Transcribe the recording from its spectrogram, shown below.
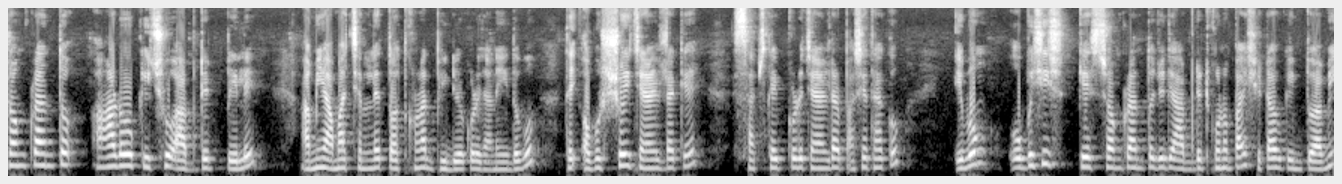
সংক্রান্ত আরও কিছু আপডেট পেলে আমি আমার চ্যানেলে তৎক্ষণাৎ ভিডিও করে জানিয়ে দেবো। তাই অবশ্যই চ্যানেলটাকে সাবস্ক্রাইব করে চ্যানেলটার পাশে থাকো। এবং ওবিসি কেস সংক্রান্ত যদি আপডেট কোনো পাই, সেটাও কিন্তু আমি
